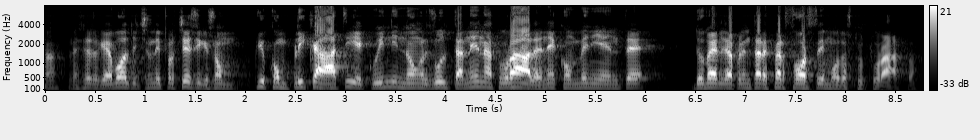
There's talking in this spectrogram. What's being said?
no? nel senso che a volte ci sono dei processi che sono più complicati e quindi non risulta né naturale né conveniente doverli rappresentare per forza in modo strutturato.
